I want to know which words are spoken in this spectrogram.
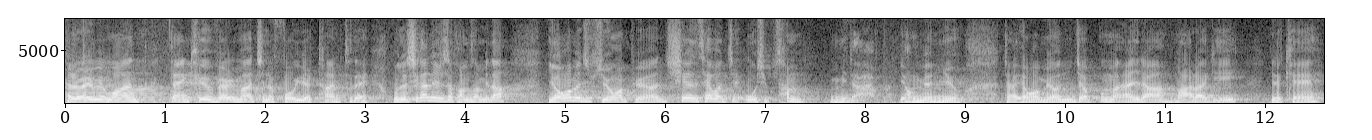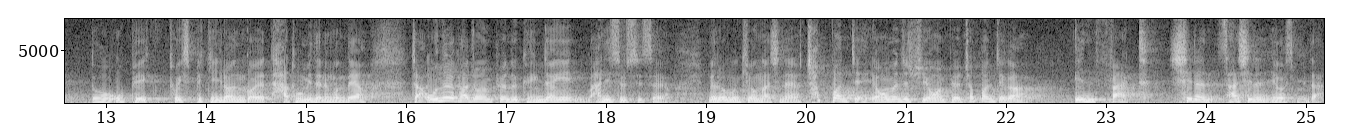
Hello everyone. Thank you very much for your time today. 오늘 시간 내주셔서 감사합니다. 영어 면접 유용한 표현 53번째 53입니다. 영면유. 자, 영어 면접뿐만 아니라 말하기 이렇게 또 오픽, 토익 스피킹 이런 거에 다 도움이 되는 건데요. 자, 오늘 가져온 표현도 굉장히 많이 쓸 수 있어요. 여러분 기억나시나요? 첫 번째 영어 면접 유용한 표현 첫 번째가 in fact 실은 사실은 이것입니다.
